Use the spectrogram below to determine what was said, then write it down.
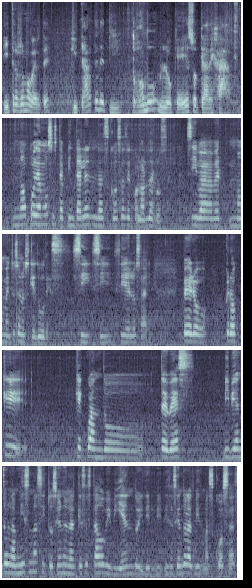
y tras removerte, quitarte de ti todo lo que eso te ha dejado. No podemos este, pintarle las cosas de color de rosa. Sí va a haber momentos en los que dudes. Sí, sí, sí, los hay. Pero creo que, que cuando te ves viviendo la misma situación en la que has estado viviendo y, y haciendo las mismas cosas,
